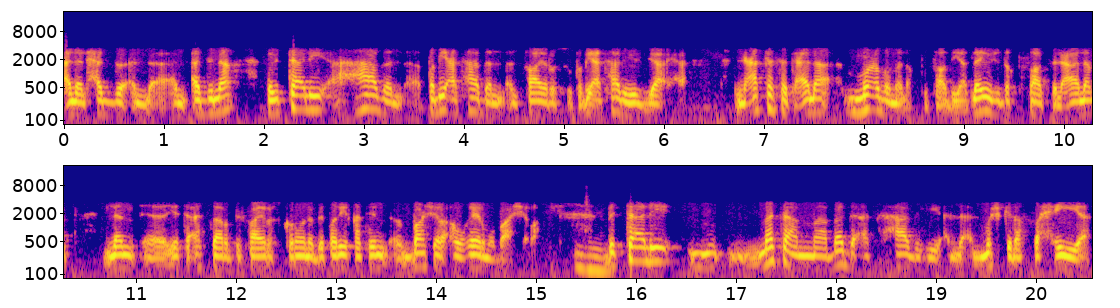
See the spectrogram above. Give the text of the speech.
على الحد الأدنى. فبالتالي هذا طبيعة هذا الفيروس وطبيعة هذه الجائحة انعكست على معظم الاقتصاديات. لا يوجد اقتصاد في العالم لم آه، يتأثر بفيروس كورونا بطريقة مباشرة أو غير مباشرة. جميل. بالتالي متى ما بدأت هذه المشكلة الصحية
